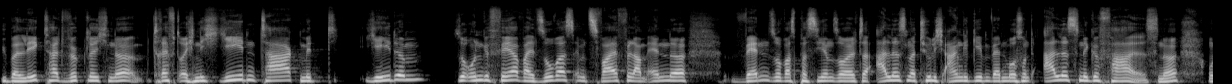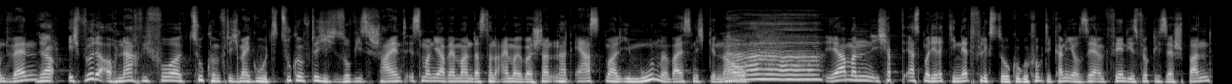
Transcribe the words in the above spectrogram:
überlegt halt wirklich, ne, trefft euch nicht jeden Tag mit jedem so ungefähr, weil sowas im Zweifel am Ende, wenn sowas passieren sollte, alles natürlich angegeben werden muss und alles eine Gefahr ist. Ne? Und wenn, ja. ich würde auch nach wie vor zukünftig, ich meine, gut, zukünftig, so wie es scheint, ist man ja, wenn man das dann einmal überstanden hat, erstmal immun. Man weiß nicht genau. Ah. Ja, man, ich habe erstmal direkt die Netflix-Doku geguckt, die kann ich auch sehr empfehlen, die ist wirklich sehr spannend.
